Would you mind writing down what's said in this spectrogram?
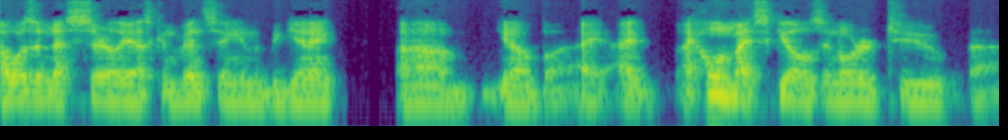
I wasn't necessarily as convincing in the beginning, um, you know, but I, I, I honed my skills in order to uh,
